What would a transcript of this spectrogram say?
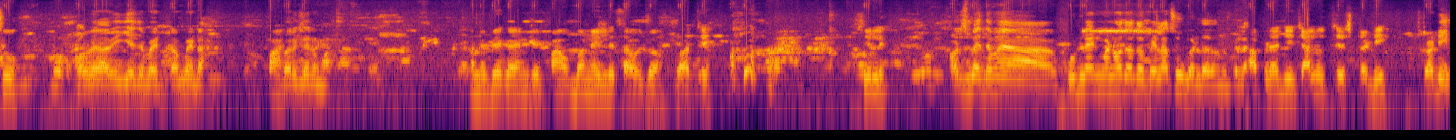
શું? હવે આવી ગયા છે ભાઈ ટમેટા. બર્ગરમાં. અને ભેગા એમ કે પાવ બનાવી લેતા આવજો વાતે. છેલ્લે હર્ષભાઈ તમે આ ફૂડ લાઈનમાં નહોતા તો પહેલા શું કરતા તમે પહેલા આપણે હજી ચાલુ જ છે સ્ટડી સ્ટડી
